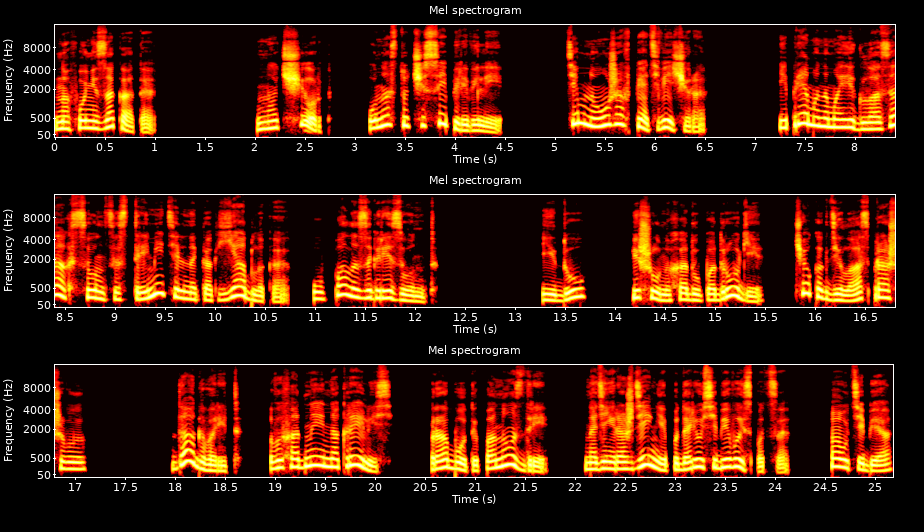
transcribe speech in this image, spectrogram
на фоне заката. Но черт, у нас тут часы перевели. Темно уже в пять вечера. И прямо на моих глазах солнце стремительно, как яблоко, упало за горизонт. Иду, пишу на ходу подруге, чё, как дела, спрашиваю. «Да», — говорит, — «выходные накрылись, работы по ноздри, на день рождения подарю себе выспаться. А у тебя?»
